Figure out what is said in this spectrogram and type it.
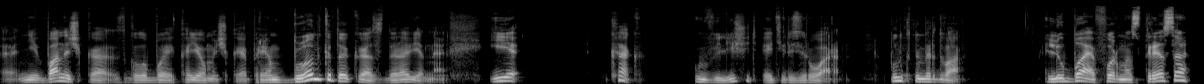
э, не баночка с голубой каемочкой, а прям банка такая здоровенная. И как увеличить эти резервуары? Пункт номер два. Любая форма стресса,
